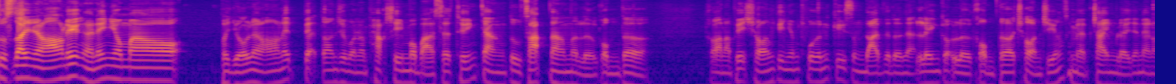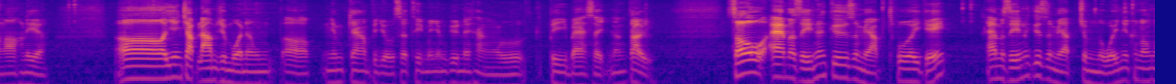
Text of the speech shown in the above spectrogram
សួស្តីអ្នកនរនេះថ្ងៃនេះខ្ញុំមកបញ្យល់អ្នកនរនេះពាក់តន់ជាមួយនឹង Paxi Mobile Setting ទាំងទូរស័ព្ទទាំងនៅលើកុំព្យូទ័រគ្រាន់តែភាគច្រើនគឺខ្ញុំធ្វើនេះគឺសំដៅទៅលើអ្នកលេងក៏លើកុំព្យូទ័រច្រើនជាងសម្រាប់ចែកម្លែកទៅអ្នកនរគ្នាអឺយើងចាប់ដើមជាមួយនឹងខ្ញុំការបញ្យល់ setting របស់ខ្ញុំគឺនៅខាងពី basic ហ្នឹងទៅ so Amazon ហ្នឹងគឺសម្រាប់ធ្វើអីគេ Amazon ហ្នឹងគឺសម្រាប់ជំនួយនៅក្នុង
